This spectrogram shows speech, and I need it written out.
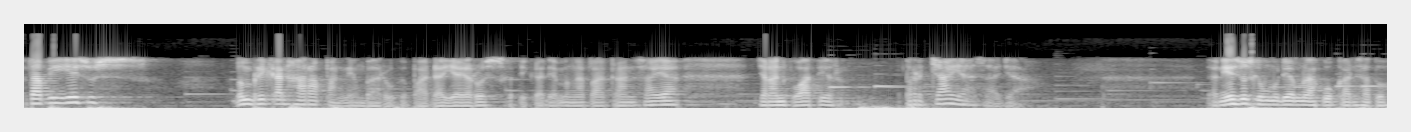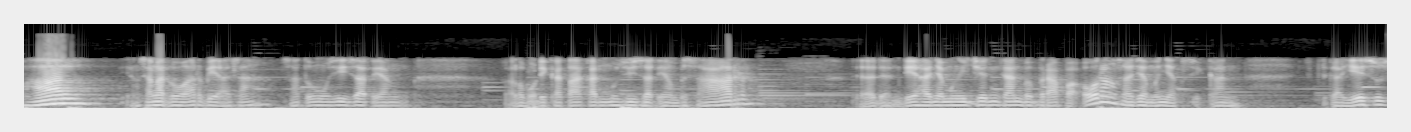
Tetapi Yesus memberikan harapan yang baru kepada Yairus ketika dia mengatakan saya jangan khawatir percaya saja dan Yesus kemudian melakukan satu hal yang sangat luar biasa satu mukjizat yang kalau mau dikatakan mukjizat yang besar ya, dan dia hanya mengizinkan beberapa orang saja menyaksikan ketika Yesus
